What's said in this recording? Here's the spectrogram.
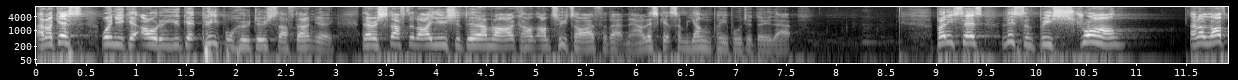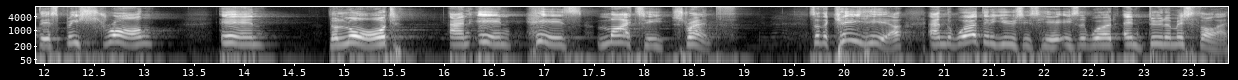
And I guess when you get older, you get people who do stuff, don't you? There is stuff that I used to do, and I'm like, I can't, I'm too tired for that now. Let's get some young people to do that. But he says, listen, be strong. And I love this be strong in the Lord and in his mighty strength. So the key here, and the word that he uses here is the word endunamisthai,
